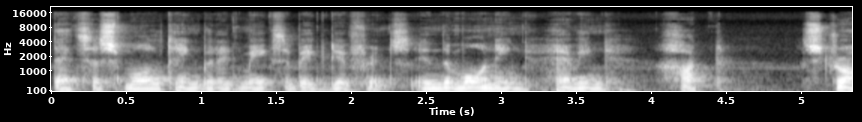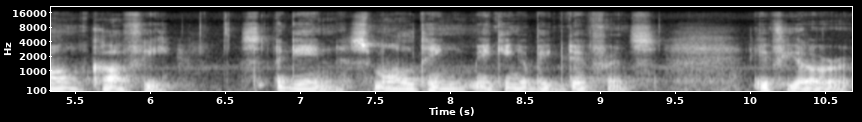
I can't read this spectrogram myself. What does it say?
That's a small thing, but it makes a big difference. In the morning, having hot, strong coffee, again, small thing making a big difference. If you're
